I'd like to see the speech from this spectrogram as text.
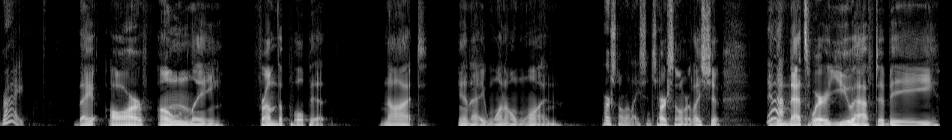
Right. They are only from the pulpit, not in a one-on-one Personal relationship. personal relationship. And then that's where you have to be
